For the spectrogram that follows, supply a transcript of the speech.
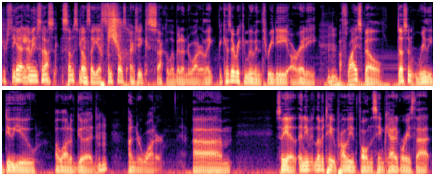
you're sinking yeah, I mean some stuck. some spells, can- I guess, some spells actually suck a little bit underwater. Like because everybody can move in 3D already, Mhm. a fly spell doesn't really do you a lot of good Mhm. underwater. Um, so yeah, and even levitate would probably fall in the same category as that.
